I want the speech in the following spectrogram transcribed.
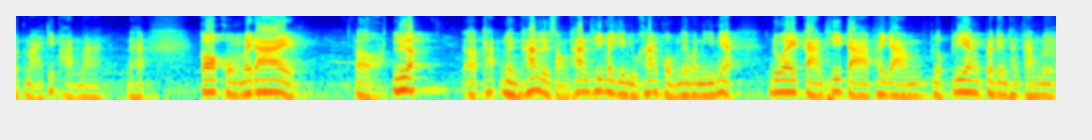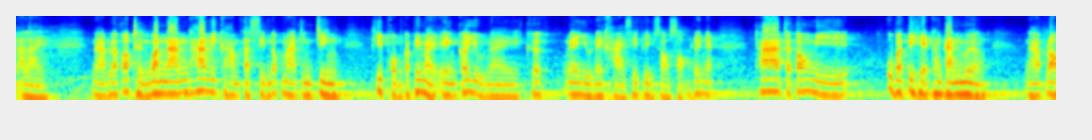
กฎหมายที่ผ่านมานะฮะก็คงไม่ได้เเลือกออหนึ่งท่านหรือสองท่านที่มายืนอยู่ข้างผมในวันนี้เนี่ย ด้วยการที่จะพยายามหลบเลี่ยงประเด็นทางการเมืองอะไรนะครับแล้วก็ถึงวันนั้นถ้ามีคำตัดสินออกมาจริง ๆ ที่ผมกับพี่ใหม่เองก็อยู่ในเครือในอยู่ในข่ายซีรีสสด้วยเนี่ยถ้าจะต้องมีอุบัติเหตุทางการเมืองนะครับเรา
